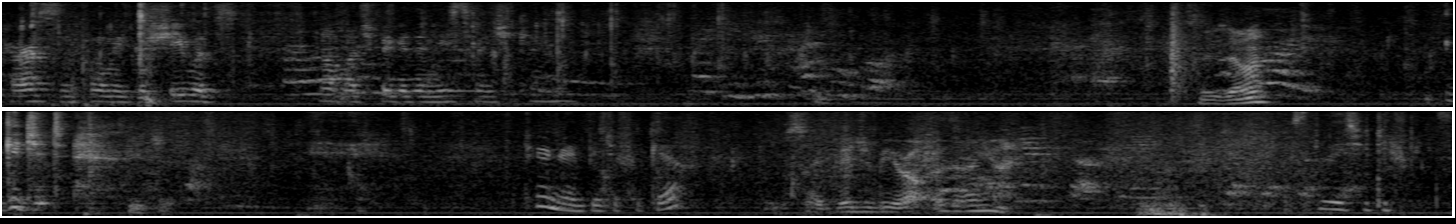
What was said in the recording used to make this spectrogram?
comparison for me because she was not much bigger than this when she came in. Who's that one? Gidget. Gidget. Turn around, beautiful girl. So Veg would be right with her anyway. So there's your difference.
